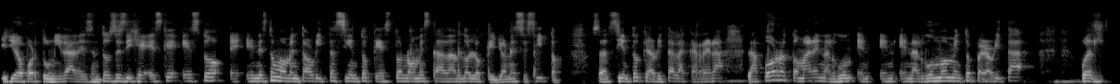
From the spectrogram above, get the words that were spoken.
Y oportunidades. Entonces dije, es que esto, e, en este momento ahorita siento que esto no me está dando lo que yo necesito. O sea, siento que ahorita la carrera la puedo retomar en algún, en, en, en algún momento, pero ahorita, pues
